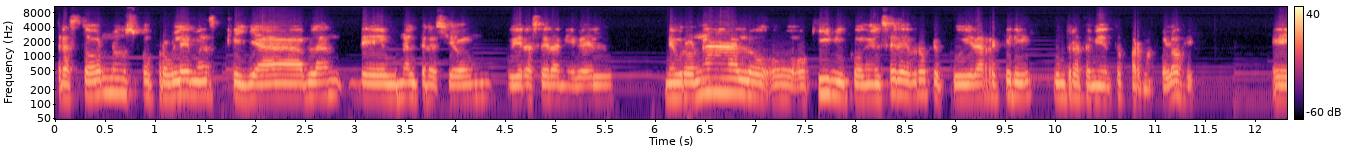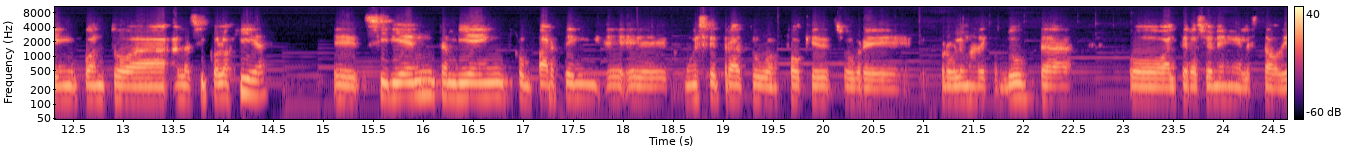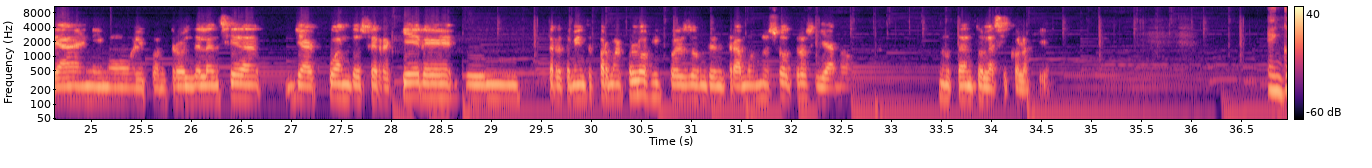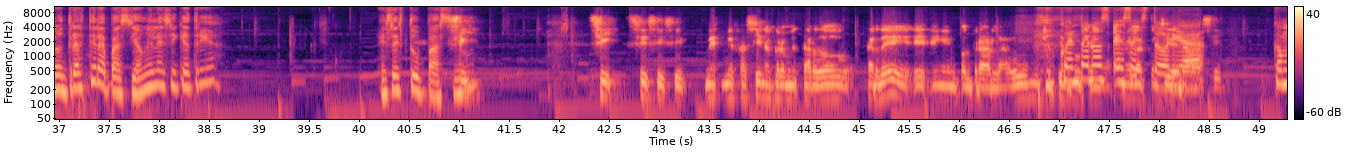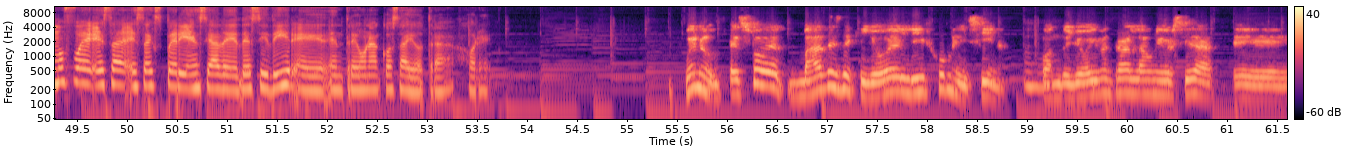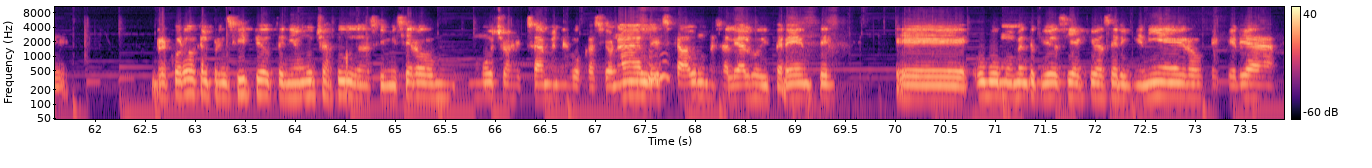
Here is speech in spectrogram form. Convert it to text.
trastornos o problemas que ya hablan de una alteración, pudiera ser a nivel neuronal o, químico en el cerebro que pudiera requerir un tratamiento farmacológico. En cuanto a, la psicología, eh, si bien también comparten eh, como ese trato o enfoque sobre problemas de conducta, o alteraciones en el estado de ánimo, el control de la ansiedad, ya cuando se requiere un tratamiento farmacológico es donde entramos nosotros y ya no, no tanto la psicología. ¿Encontraste la pasión en la psiquiatría? ¿Esa es tu pasión? Sí, sí, sí, sí, Me, fascina, pero me tardó, tardé en encontrarla. Cuéntanos esa historia. ¿Cómo fue esa, esa experiencia de decidir eh, entre una cosa y otra, Jorge? Bueno, eso va desde que yo elijo medicina. Cuando yo iba a entrar a la universidad, eh, recuerdo que al principio tenía muchas dudas y me hicieron muchos exámenes vocacionales, cada uno me salía algo diferente. Eh, hubo un momento que yo decía que iba a ser ingeniero, que quería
